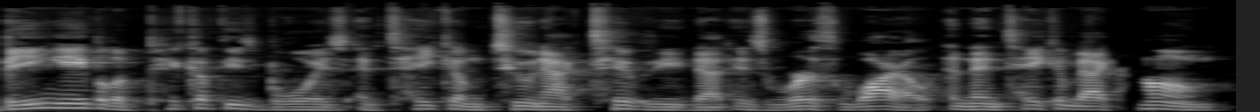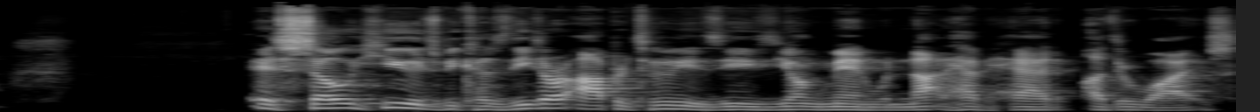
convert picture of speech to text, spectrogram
being able to pick up these boys and take them to an activity that is worthwhile and then take them back home is so huge because these are opportunities these young men would not have had otherwise.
